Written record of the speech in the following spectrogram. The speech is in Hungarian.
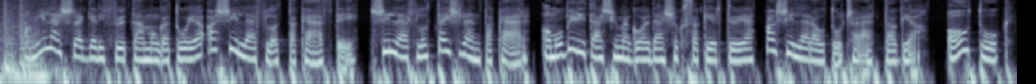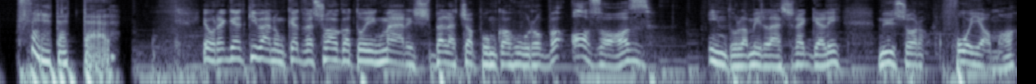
A Millás reggeli főtámogatója a Schiller Flotta Kft. Schiller Flotta is rendtakár. A mobilitási megoldások szakértője a Schiller Autó tagja. Autók szeretettel. Jó reggelt kívánunk, kedves hallgatóink, már is belecsapunk a húrokba, azaz indul a Millás reggeli műsor folyama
